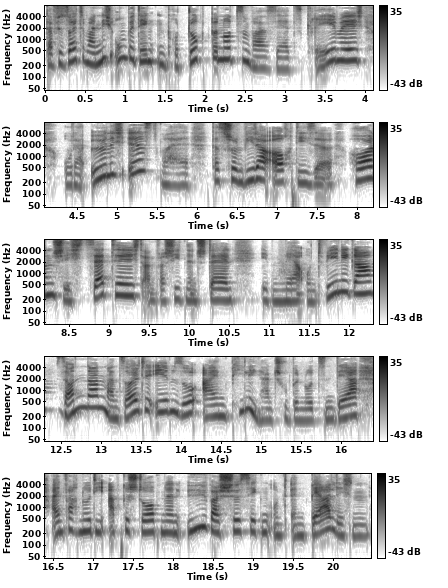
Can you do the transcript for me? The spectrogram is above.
dafür sollte man nicht unbedingt ein Produkt benutzen, was jetzt cremig oder ölig ist, weil das schon wieder auch diese Hornschicht sättigt an verschiedenen Stellen eben mehr und weniger, sondern man sollte eben so einen Peelinghandschuh benutzen, der einfach nur die abgestorbenen, überschüssigen und entbehrlichen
